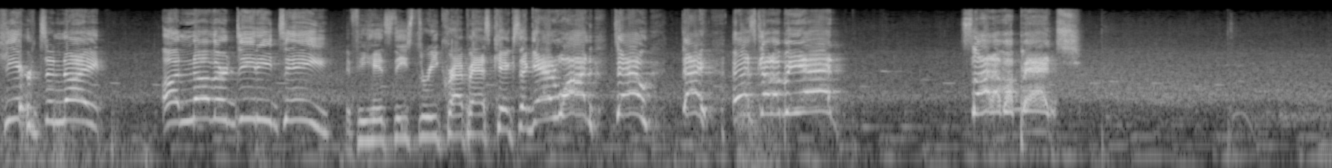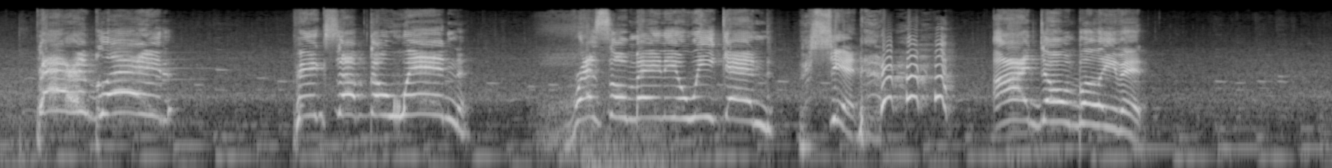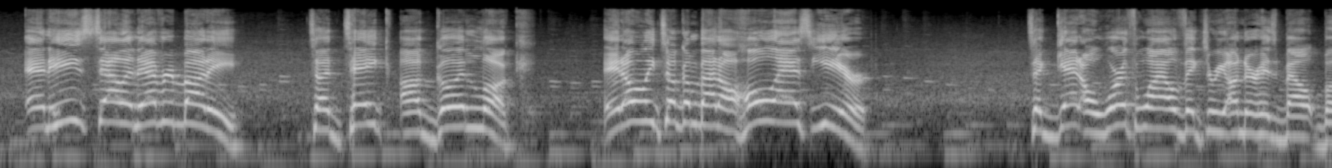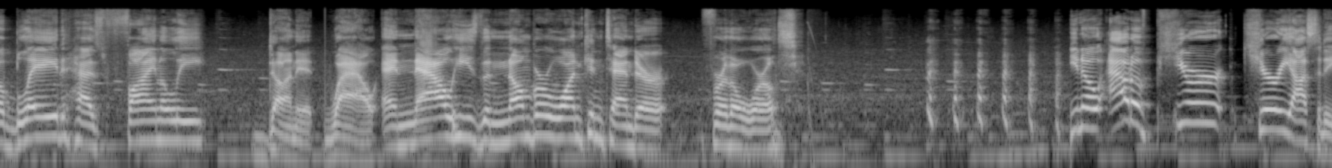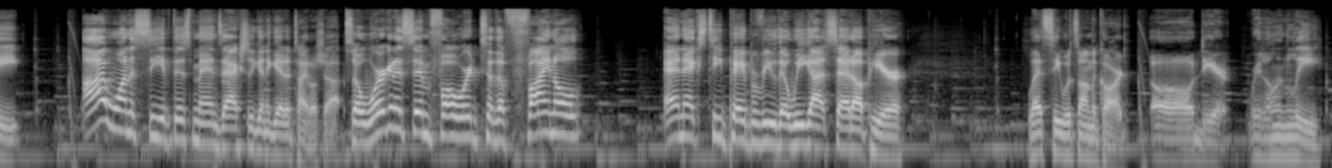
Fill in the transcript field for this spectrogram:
here tonight. Another DDT. If he hits these three crap ass kicks again, one, two, three, it's gonna be it. Son of a bitch. Blade picks up the win. WrestleMania weekend! Shit! I don't believe it! And he's telling everybody to take a good look. It only took him about a whole ass year to get a worthwhile victory under his belt, but Blade has finally done it. Wow. And now he's the number one contender for the world. you know, out of pure curiosity, I want to see if this man's actually going to get a title shot. So we're going to sim forward to the final NXT pay-per-view that we got set up here. Let's see what's on the card. Oh dear. Riddle and Lee.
